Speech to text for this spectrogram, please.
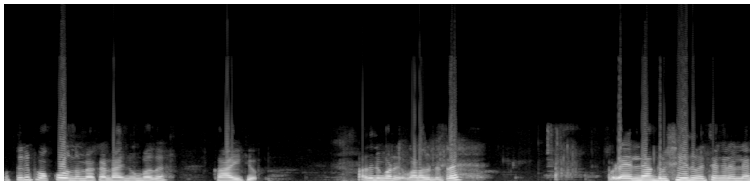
ഒത്തിരി പൊക്കമൊന്നും വെക്കണ്ട. അതിന് മുമ്പ് അത് കായ്ക്കും. അതിനും കൂടെ വളമിട്ടിട്ട് ഇപ്പോഴേ എല്ലാം കൃഷി ചെയ്ത് വെച്ചെങ്കിലല്ലേ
